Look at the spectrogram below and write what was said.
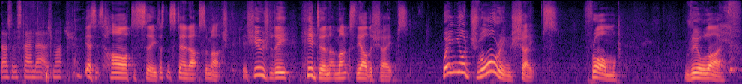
doesn't stand out as much. Yes, it's hard to see, it doesn't stand out so much. It's usually hidden amongst the other shapes. When you're drawing shapes from real life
